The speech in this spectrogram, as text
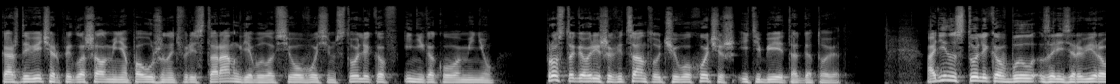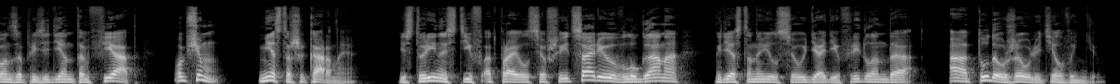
Каждый вечер приглашал меня поужинать в ресторан, где было всего восемь столиков и никакого меню. Просто говоришь официанту, чего хочешь, и тебе это готовят. Один из столиков был зарезервирован за президентом Фиат. В общем, место шикарное. Из Турина Стив отправился в Швейцарию, в Лугано, где остановился у дяди Фридланда, а оттуда уже улетел в Индию.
